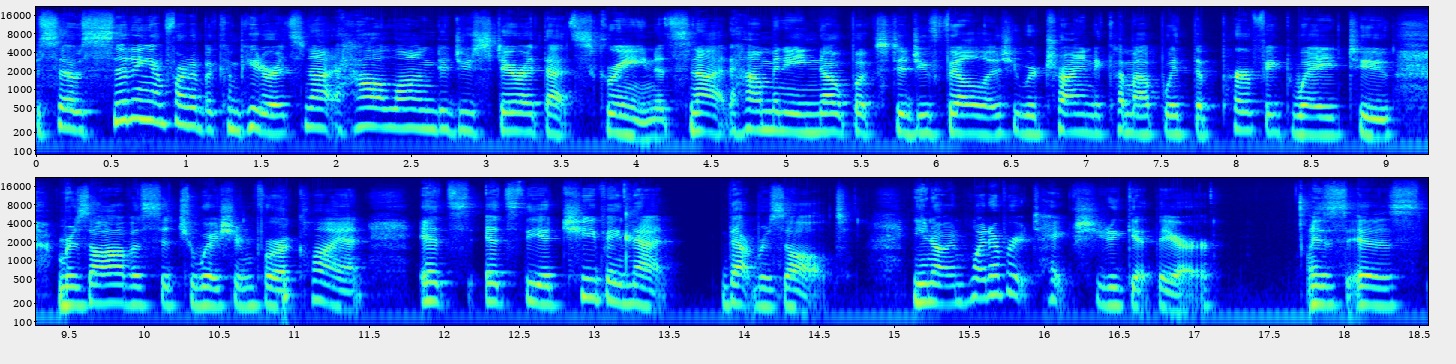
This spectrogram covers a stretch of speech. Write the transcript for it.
so sitting in front of a computer it's not how long did you stare at that screen. It's not how many notebooks did you fill as you were trying to come up with the perfect way to resolve a situation for a client. It's it's the achieving that that result. You know and whatever it takes you to get there is is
